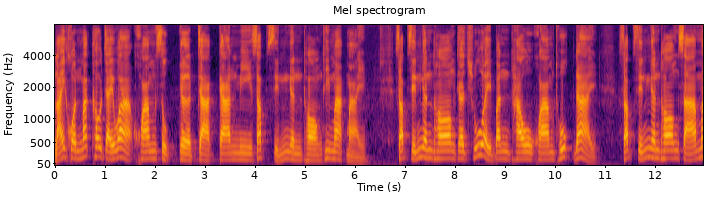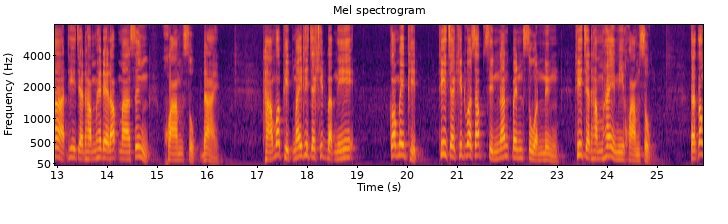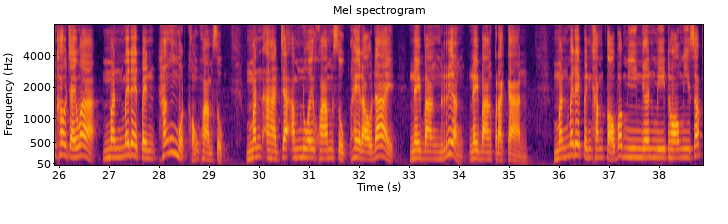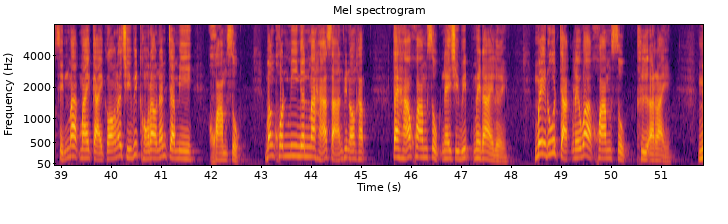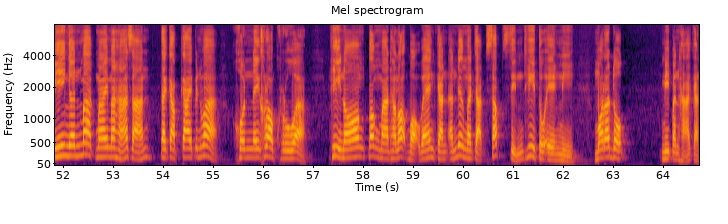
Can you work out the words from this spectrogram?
หลายคนมักเข้าใจว่าความสุขเกิดจากการมีทรัพย์สินเงินทองที่มากมาย ทรัพย์สินเงินทองจะช่วยบรรเทาความทุกข์ได้ ทรัพย์สินเงินทองสามารถที่จะทำให้ได้รับมาซึ่งความสุขได้ ถามว่าผิดไหมที่จะคิดแบบนี้ ก็ไม่ผิดที่จะคิดว่าทรัพย์สินนั้นเป็นส่วนหนึ่งที่จะทำให้มีความสุข แต่ต้องเข้าใจว่ามันไม่ได้เป็นทั้งหมดของความสุข มันอาจจะอำนวยความสุขให้เราได้ ในบางเรื่องในบางประการ มันไม่ได้เป็นคำตอบว่ามีเงินมีทองมีทรัพย์สินมากมายก่ายกอง และชีวิตของเรานั้นจะมีความสุข บางคนมีเงินมหาศาลพี่น้องครับ แต่หาความสุขในชีวิตไม่ได้เลย ไม่รู้จักเลยว่าความสุขคืออะไร มีเงินมากมายมหาศาลแต่กลับกลายเป็นว่า คนในครอบครัว พี่น้องต้องมาทะเลาะเบาแว้งกัน อันเนื่องมาจากทรัพย์สินที่ตัวเองมี มรดกมีปัญหากัน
